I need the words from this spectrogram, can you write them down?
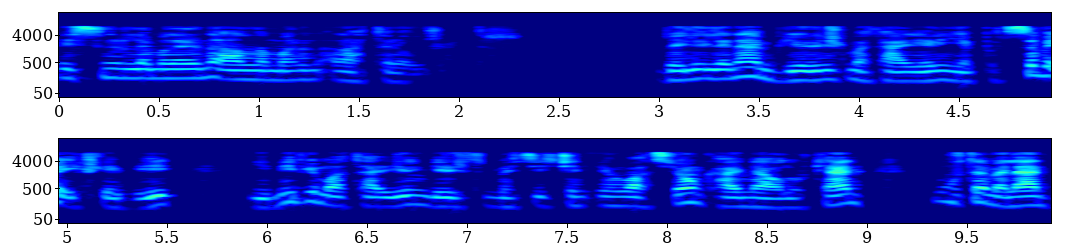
ve sınırlamalarını anlamanın anahtarı olacaktır. Belirlenen biyolojik materyalin yapısı ve işlevi, yeni bir materyalin geliştirilmesi için inovasyon kaynağı olurken muhtemelen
